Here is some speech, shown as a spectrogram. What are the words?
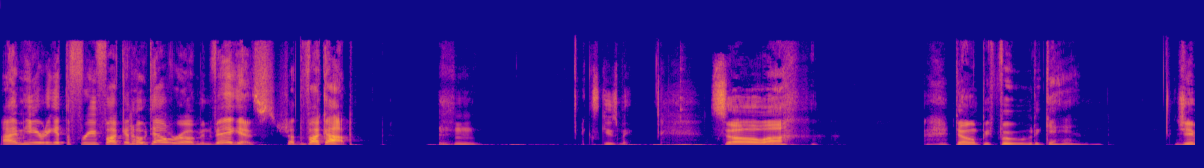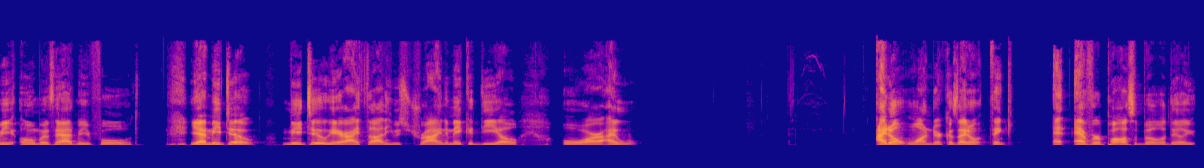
I'm here to get the free fucking hotel room in Vegas. Shut the fuck up. Excuse me. So, uh, don't be fooled again. Jimmy almost had me fooled. Yeah, me too. Me too here. I thought he was trying to make a deal or I I don't wonder because I don't think at ever possibility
